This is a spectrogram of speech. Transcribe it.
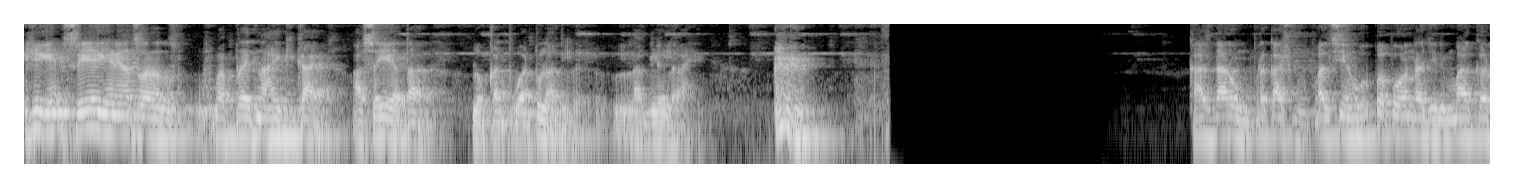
हे घे श्रेय घेण्याचा प्रयत्न आहे की काय असंही आता लोकांत वाटू लागलं लागलेलं आहे. खासदार ओमप्रकाश भूपालसिंह उर्फ पवनराजे निंबाळकर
